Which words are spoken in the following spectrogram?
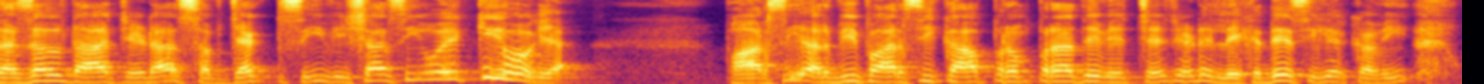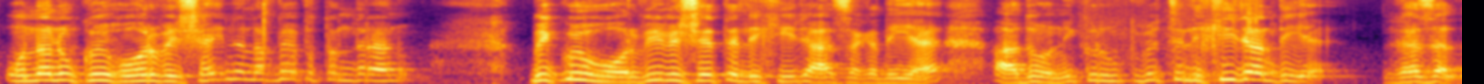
ਗਜ਼ਲ ਦਾ ਜਿਹੜਾ ਸਬਜੈਕਟ ਸੀ, ਵਿਸ਼ਾ ਸੀ, ਉਹ ਇੱਕ ਹੀ ਹੋ ਗਿਆ। ਫਾਰਸੀ, ਅਰਬੀ, ਫਾਰਸੀ ਕਾਵ ਪਰੰਪਰਾ ਦੇ ਵਿੱਚ ਜਿਹੜੇ ਲਿਖਦੇ ਸੀਗੇ ਕਵੀ, ਉਹਨਾਂ ਨੂੰ ਕੋਈ ਹੋਰ ਵਿਸ਼ਾ ਹੀ ਨਾ ਲੱਭੇ ਪਤੰਦਰਾਂ ਨੂੰ। ਵੀ ਕੋਈ ਹੋਰ ਵੀ ਵਿਸ਼ੇ ਤੇ ਲਿਖੀ ਜਾ ਸਕਦੀ ਹੈ, ਆਧੁਨਿਕ ਰੂਪ ਵਿੱਚ ਲਿਖੀ ਜਾਂਦੀ ਹੈ, ਗਜ਼ਲ।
